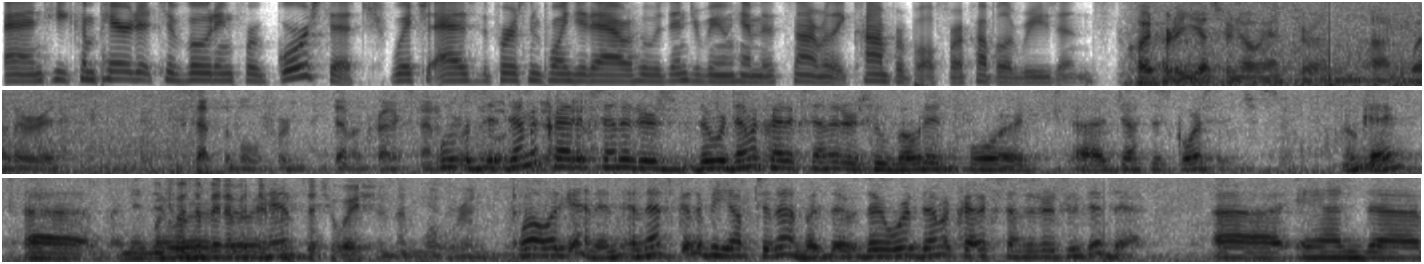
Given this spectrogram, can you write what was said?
And he compared it to voting for Gorsuch, which, as the person pointed out who was interviewing him, it's not really comparable for a couple of reasons. Quite heard a yes or no answer on, on whether it's acceptable for Democratic senators Well, to vote Democratic Judge senators, there were Democratic senators who voted for uh, Justice Gorsuch. Okay, uh, I mean, Kavanaugh, Which there was a bit of a different handful- situation than what we're in today. Well, again, and, and that's going to be up to them. But there, there were Democratic senators who did that, uh, and uh,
